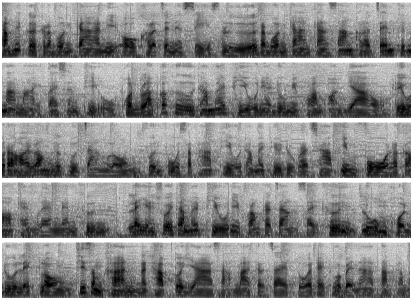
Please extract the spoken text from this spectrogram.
ทำให้เกิดกระบวนการ neo collagenesis หรือกระบวนการการสร้างคอลลาเจนขึ้นมาใหม่ใต้ชั้นผิว ผลลัพธ์ก็คือทำให้ผิวเนี่ยดูมีความอ่อนเยาว์ริ้วรอยล่องลึกดูจางลง ฟื้นฟูสภาพผิวทำให้ผิวดูกระชับ อิ่มฟู แล้วก็แข็งแรงแน่นขึ้น และยังช่วยทำให้ผิวมีความกระจ่างใสขึ้นรูขุมขนดูเล็กลง ที่สำคัญนะครับตัวยาสามารถกระจายตัวได้ทั่วใบหน้าตามธรรม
